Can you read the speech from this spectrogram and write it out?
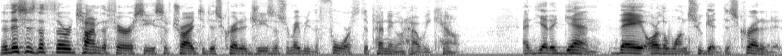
Now, this is the third time the Pharisees have tried to discredit Jesus, or maybe the fourth, depending on how we count. And yet again, they are the ones who get discredited.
